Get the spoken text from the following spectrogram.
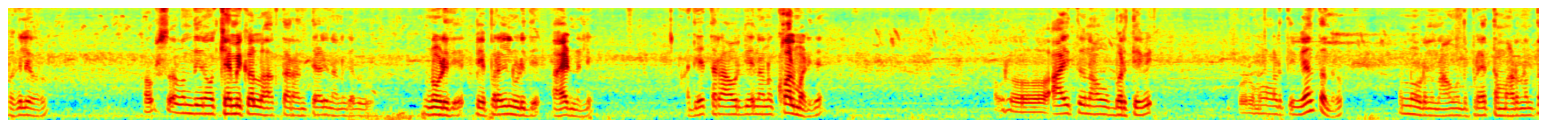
ಬಗಲೆಯವರು ಅವರು ಸಹ ಒಂದೇನೋ ಕೆಮಿಕಲ್ ಹಾಕ್ತಾರೆ ಅಂತೇಳಿ ನನಗದು ನೋಡಿದೆ, ಪೇಪರಲ್ಲಿ ನೋಡಿದ್ದೆ ಆ್ಯಡ್ನಲ್ಲಿ. ಅದೇ ಥರ ಅವ್ರಿಗೆ ನಾನು ಕಾಲ್ ಮಾಡಿದೆ. ಅವರು, ಆಯಿತು, ನಾವು ಬರ್ತೀವಿ ಅವರು ಮಾಡ್ತೀವಿ ಅಂತಂದರು. ನೋಡೋಣ, ನಾವು ಒಂದು ಪ್ರಯತ್ನ ಮಾಡೋಣ ಅಂತ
